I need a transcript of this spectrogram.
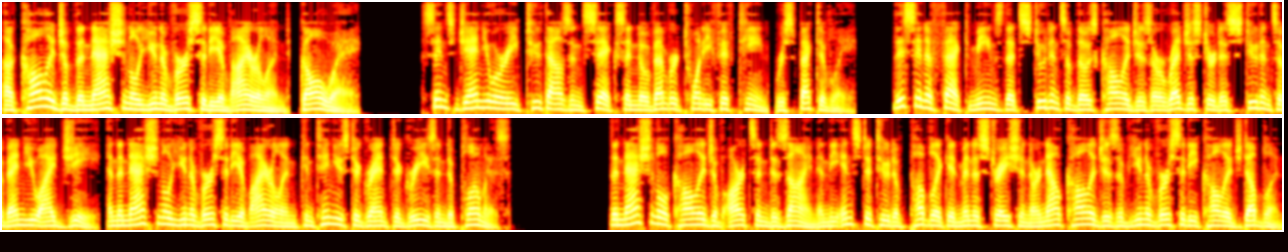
a college of the National University of Ireland, Galway, since January 2006 and November 2015, respectively. This in effect means that students of those colleges are registered as students of NUIG, and the National University of Ireland continues to grant degrees and diplomas. The National College of Arts and Design and the Institute of Public Administration are now colleges of University College Dublin.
